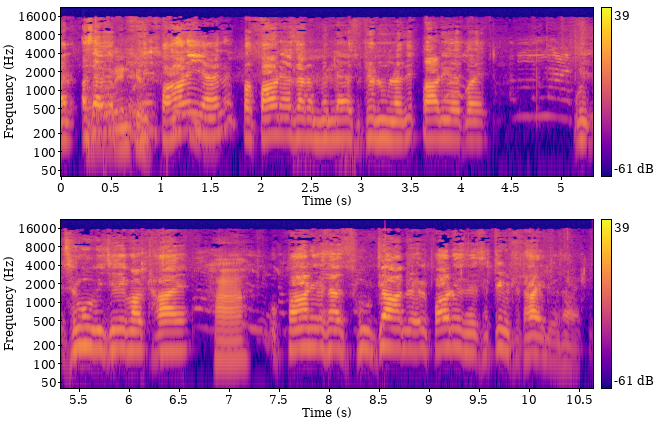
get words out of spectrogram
और इनके- पाणी आहे न पर पाणी असांखे मिले सुठे नमूने पाणी पए सूं विझे माँ ठाहे हाँ। उहो पाणी असां सूजा में पाणी सिटी में ठाहे ॾियो असांखे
